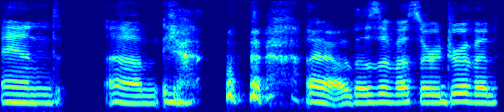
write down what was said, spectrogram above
And, um, yeah, I know those of us are driven,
